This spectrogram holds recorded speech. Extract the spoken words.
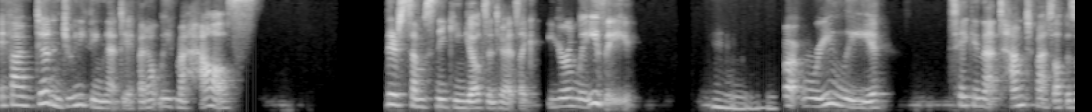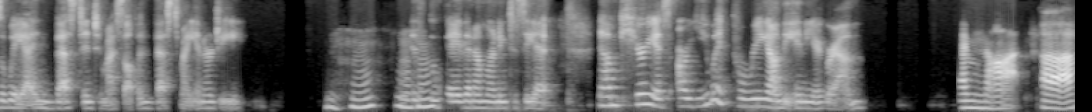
If I didn't do anything that day, if I don't leave my house, there's some sneaking guilt into it. It's like, you're lazy. Mm. But really, taking that time to myself is a way I invest into myself, invest my energy mm-hmm, mm-hmm. is the way that I'm learning to see it. Now I'm curious, are you a three on the Enneagram? I'm not. Uh,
